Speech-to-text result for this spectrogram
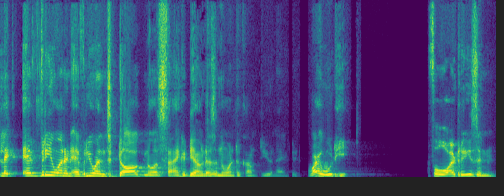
like everyone and everyone's dog knows Frenkie de Jong doesn't want to come to United. Why would he? For what reason?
